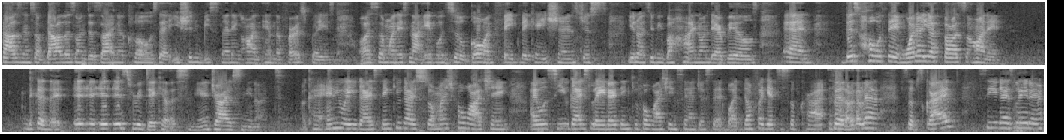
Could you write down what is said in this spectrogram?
thousands of dollars on designer clothes that you shouldn't be spending on in the first place or someone is not able to go on fake vacations just you know to be behind on their bills and this whole thing what are your thoughts on it? Because it, it, it it's ridiculous to me. It drives me nuts. Okay? Anyway you guys thank you guys so much for watching. I will see you guys later. Thank you for watching sandra said what. Don't forget to subscribe subscribe. See you guys later.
